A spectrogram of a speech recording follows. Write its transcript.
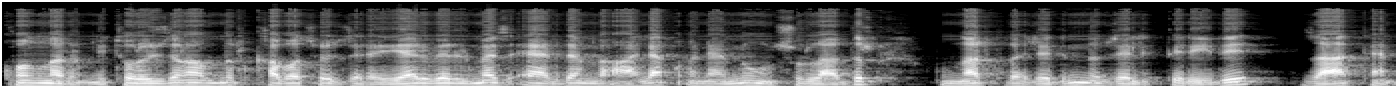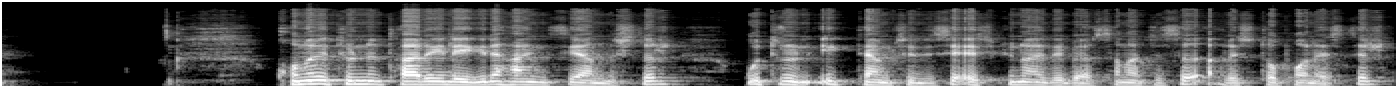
Konuları mitolojiden alınır. Kaba sözlere yer verilmez. Erdem ve ahlak önemli unsurlardır. Bunlar trajedinin özellikleriydi zaten. Komedi türünün tarihiyle ilgili hangisi yanlıştır? Bu türün ilk temsilcisi eski Yunan edebiyat sanatçısı Aristofanes'tir.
